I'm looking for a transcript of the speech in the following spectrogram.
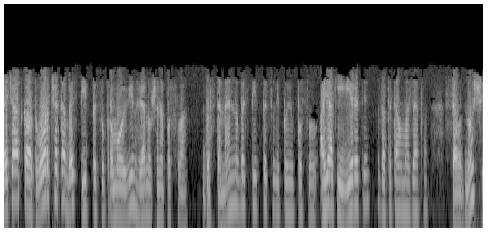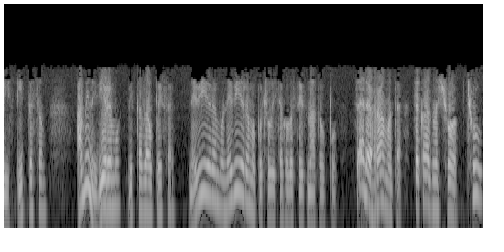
Печатка отворчата, без підпису, промовив він, глянувши на посла. Достеменно без підпису, відповів посол. А як їй вірити? запитав Мазепа. Все одно, що і з підписом. А ми не віримо, відказав писар. Не віримо, не віримо, почулися голоси з натовпу. Це не грамота, це казна що. Тьфу.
